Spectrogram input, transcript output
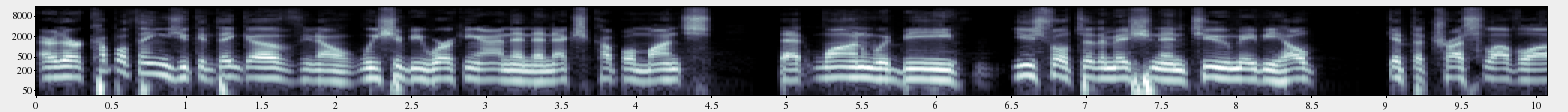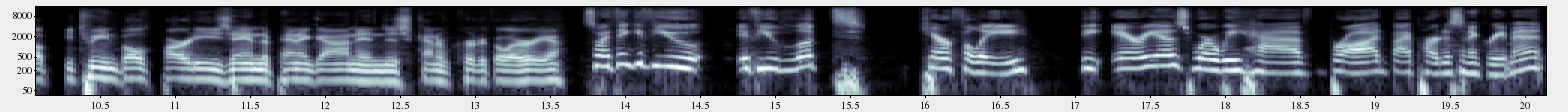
are there a couple things you can think of, you know, we should be working on in the next couple months that one would be useful to the mission and two, maybe help get the trust level up between both parties and the Pentagon in this kind of critical area? So I think if you if you looked carefully, the areas where we have broad bipartisan agreement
